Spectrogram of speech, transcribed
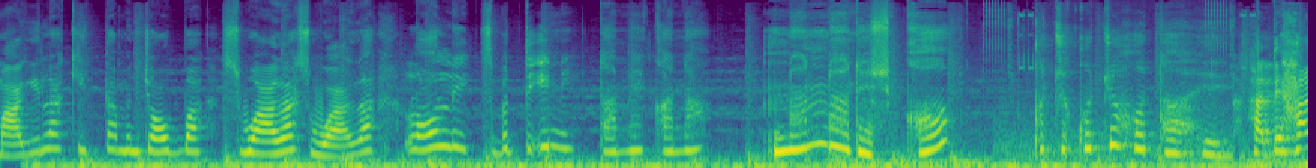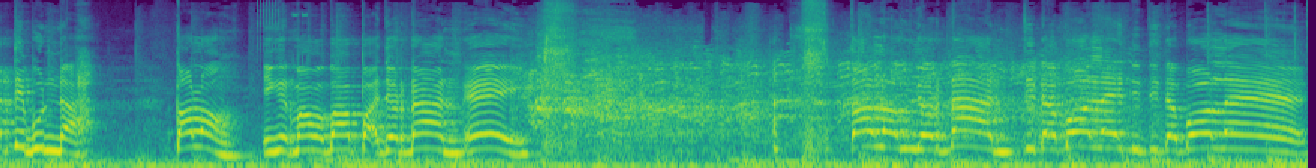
Marilah kita mencoba suara-suara loli seperti ini. Tame kana nanda desu ka? Kucu-kucu hotahi. Hati-hati bunda. Tolong, ingat mama bapak Jordan. Hei. Tolong Jordan, tidak boleh, tidak boleh.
